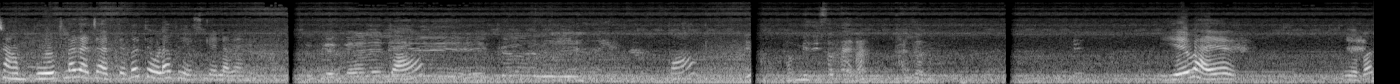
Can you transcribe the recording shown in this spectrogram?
शॅम्पू ओतला त्याच्यात ते बघ केवढा फेस केला त्याने. का? का? मी दिसत नाही ना? खाली. ये बाहेर. ये बघ.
